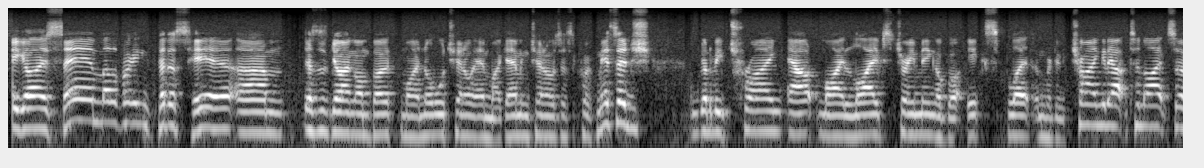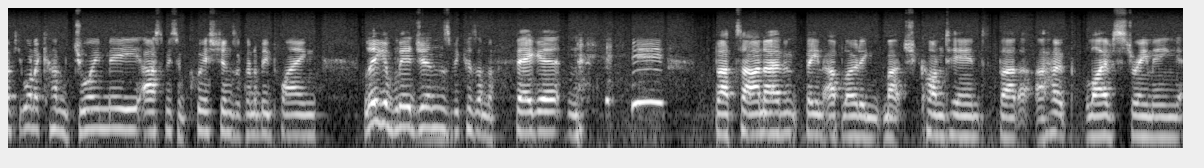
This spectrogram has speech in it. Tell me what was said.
Hey guys, Sam motherfucking Fiddis here. Um, this is going on both my normal channel and my gaming channel. It's just a quick message. I'm going to be trying out my live streaming. I've got XSplit. I'm going to be trying it out tonight. So if you want to come join me, ask me some questions. I'm going to be playing League of Legends because I'm a faggot. but uh, I know I haven't been uploading much content. But I hope live streaming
